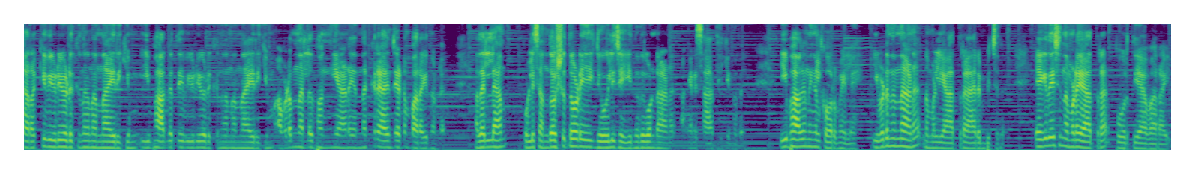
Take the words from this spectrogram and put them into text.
കറക്കി വീഡിയോ എടുക്കുന്നത് നന്നായിരിക്കും ഈ ഭാഗത്തെ വീഡിയോ എടുക്കുന്നത് നന്നായിരിക്കും അവിടെ നല്ല ഭംഗിയാണ് എന്നൊക്കെ രാജൻചേട്ടൻ പറയുന്നുണ്ട്. അതെല്ലാം പുള്ളി സന്തോഷത്തോടെ ഈ ജോലി ചെയ്യുന്നത് കൊണ്ടാണ് അങ്ങനെ സാധിക്കുന്നത്. ഈ ഭാഗം നിങ്ങൾക്ക് ഓർമ്മയില്ലേ? ഇവിടെ നിന്നാണ് നമ്മൾ യാത്ര ആരംഭിച്ചത്. ഏകദേശം നമ്മുടെ യാത്ര പൂർത്തിയാവാറായി.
